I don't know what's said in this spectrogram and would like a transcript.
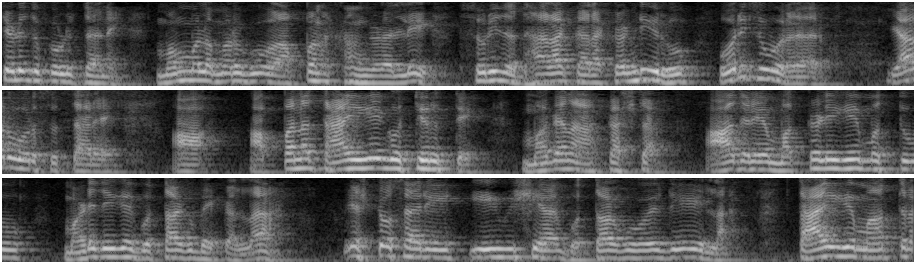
ತಿಳಿದುಕೊಳ್ಳುತ್ತಾನೆ. ಮಮ್ಮಲ ಮರುಗುವ ಅಪ್ಪನ ಕಂಗಳಲ್ಲಿ ಸುರಿದ ಧಾರಾಕಾರ ಕಣ್ಣೀರು ಒರಿಸುವರು ಯಾರು ಒರೆಸುತ್ತಾರೆ? ಆ ಅಪ್ಪನ ತಾಯಿಗೆ ಗೊತ್ತಿರುತ್ತೆ. ಮಗನ ಕಷ್ಟ. ಆದರೆ ಮಕ್ಕಳಿಗೆ ಮತ್ತು ಮಡದಿಗೆ ಗೊತ್ತಾಗಬೇಕಲ್ಲ. ಎಷ್ಟೋ ಸಾರಿ ಈ ವಿಷಯ ಗೊತ್ತಾಗುವುದೇ ಇಲ್ಲ. ತಾಯಿಗೆ ಮಾತ್ರ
